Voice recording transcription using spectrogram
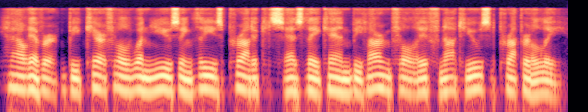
However, be careful when using these products as they can be harmful if not used properly.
